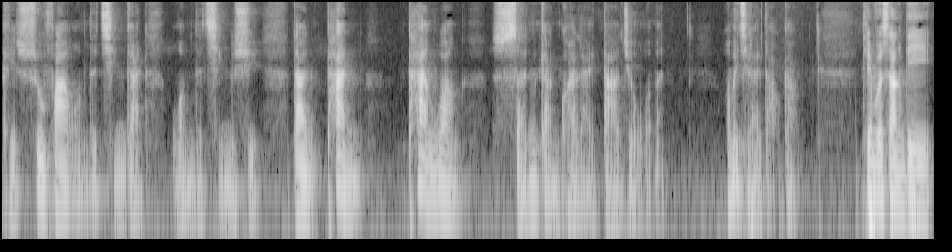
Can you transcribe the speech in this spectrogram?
可以抒发我们的情感、我们的情绪，但盼盼望神赶快来搭救我们。我们一起来祷告，天父上帝，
